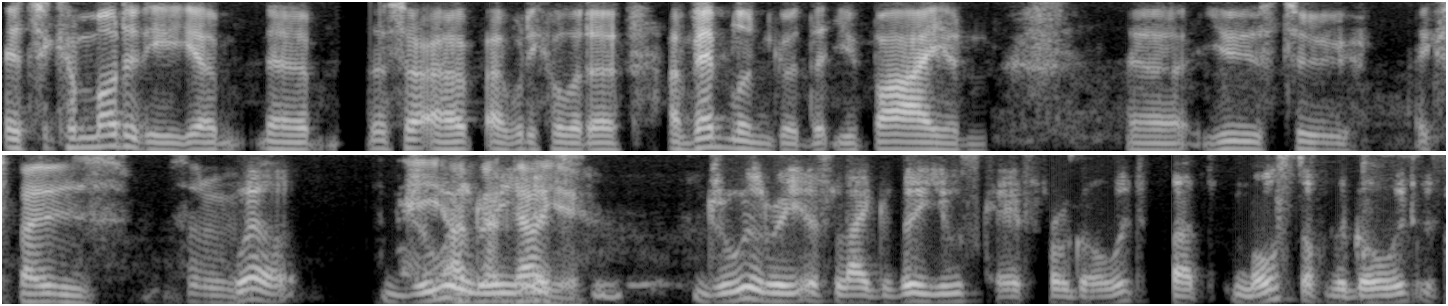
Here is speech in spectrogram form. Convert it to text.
it's a commodity. Um, uh, so, uh, uh, what do you call it? A, a Veblen good that you buy and uh, use to expose sort of well jewelry is jewelry is like the use case for gold, but most of the gold is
